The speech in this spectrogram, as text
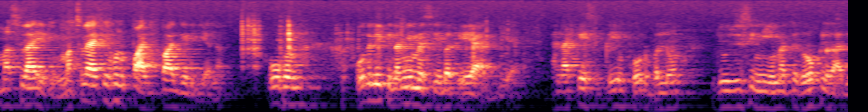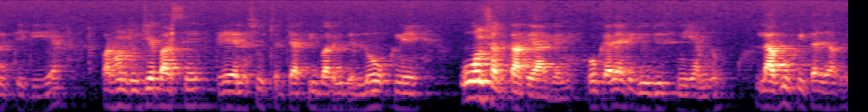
ਮਸਲਾ ਇਹ ਨਹੀਂ। ਮਸਲਾ ਹੈ ਕਿ ਹੁਣ ਭਾਜਪਾ ਜਿਹੜੀ ਹੈ ਨਾ, ਉਹ ਹੁਣ ਉਹਦੇ ਲਈ ਇੱਕ ਨਵੀਂ ਮੁਸੀਬਤ ਇਹ ਆ ਗਈ ਹੈ। ਹਾਲਾਂਕਿ ਸੁਪਰੀਮ ਕੋਰਟ ਵੱਲੋਂ ਯੂਜੀਸੀ ਨਿਯਮਾਂ ਤੇ ਰੋਕ ਲਗਾ ਦਿੱਤੀ ਗਈ ਹੈ। ਪਰ ਹੁਣ ਦੂਜੇ ਪਾਸੇ ਜਿਹੜੇ ਅਨੁਸੂਚਿਤ ਜਾਤੀ ਵਰਗ ਦੇ ਲੋਕ ਨੇ, ਉਹ ਹੁਣ ਸੜਕਾਂ ਤੇ ਆ ਗਏ ਨੇ। ਉਹ ਕਹਿ ਰਹੇ ਕਿ ਯੂਜੀਸੀ ਨਿਯਮ ਨੂੰ ਲਾਗੂ ਕੀਤਾ ਜਾਵੇ।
